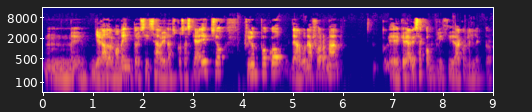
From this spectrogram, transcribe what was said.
mm, llegado el momento y si sabe las cosas que ha hecho. Quiero un poco, de alguna forma, eh, crear esa complicidad con el lector.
